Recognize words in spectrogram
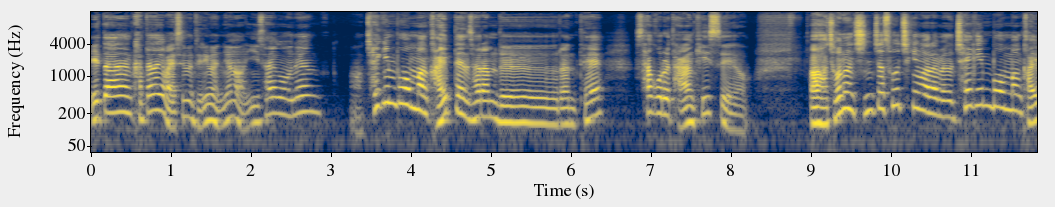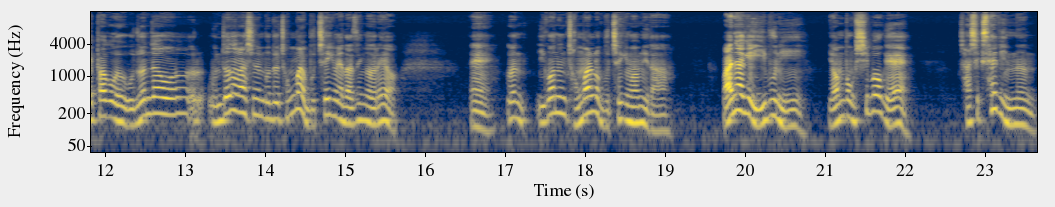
일단 간단하게 말씀을 드리면요. 이 사고는 어, 책임보험만 가입된 사람들한테 사고를 당한 케이스예요. 아, 저는 진짜 솔직히 말하면 책임보험만 가입하고 운전자, 운전을 하시는 분들 정말 무책임하다 생각을 해요. 예, 그건, 이거는 정말로 무책임합니다. 만약에 이분이 연봉 10억에 자식 셋 있는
